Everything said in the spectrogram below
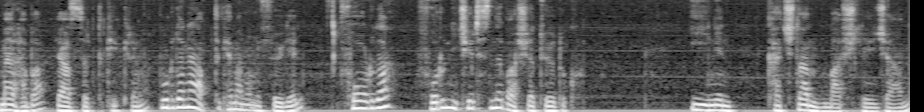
merhaba yazdırdık ekrana. Burada ne yaptık? Hemen onu söyleyelim. For'da for'un içerisinde başlatıyorduk. i'nin kaçtan başlayacağını.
